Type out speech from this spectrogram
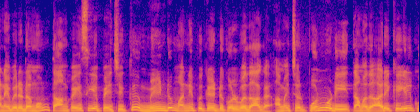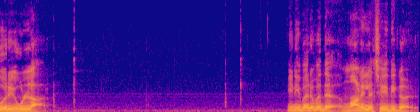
அனைவரிடமும் தாம் பேசிய பேச்சுக்கு மீண்டும் மன்னிப்பு கேட்டுக் கொள்வதாக அமைச்சர் பொன்முடி தமது அறிக்கையில் கூறியுள்ளார். இனி வருவது மாநில செய்திகள்.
